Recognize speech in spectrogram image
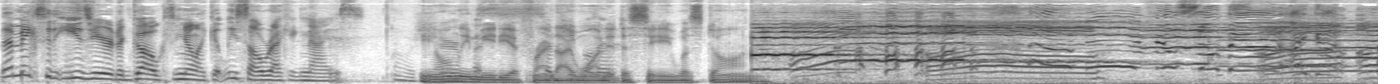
That makes it easier to go because you're like, at least I'll recognize. The Sure, only media friend I wanted are- to see was Dawn. Oh, Oh. I feel so bad. I go. Oh!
